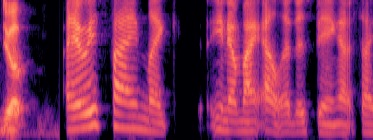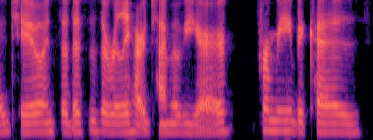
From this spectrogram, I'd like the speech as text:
Yep. I always find like you know my outlet is being outside too and so this is a really hard time of year for me because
